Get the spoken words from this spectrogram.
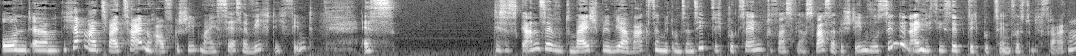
Und ähm, ich habe mal zwei Zeilen noch aufgeschrieben, weil ich sehr, sehr wichtig finde. Es dieses Ganze, zum Beispiel wir Erwachsene mit unseren 70 Prozent, was wir aus Wasser bestehen, wo sind denn eigentlich die 70 Prozent, wirst du dich fragen.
